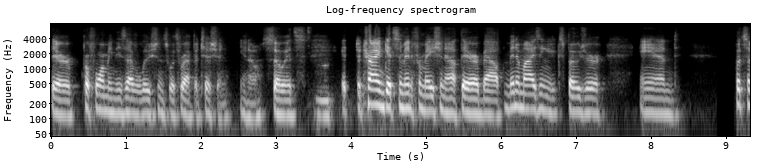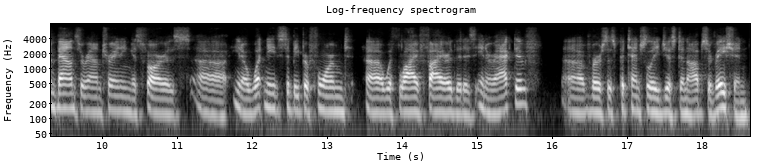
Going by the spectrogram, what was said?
they're performing these evolutions with repetition you know so it's mm-hmm. it, to try and get some information out there about minimizing exposure and put some bounds around training as far as uh, you know what needs to be performed uh, with live fire that is interactive uh, versus potentially just an observation,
